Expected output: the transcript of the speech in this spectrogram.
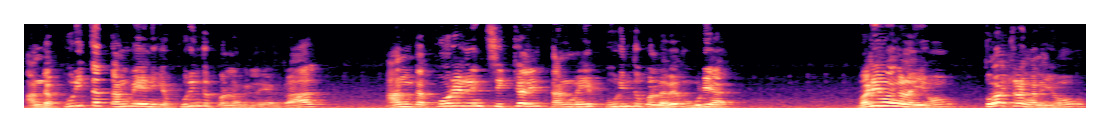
அந்த குறித்த தன்மையை நீங்கள் புரிந்து கொள்ளவில்லை என்றால் அந்த பொருளின் சிக்கலின் தன்மையை புரிந்து கொள்ளவே முடியாது. வடிவங்களையும் தோற்றங்களையும்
